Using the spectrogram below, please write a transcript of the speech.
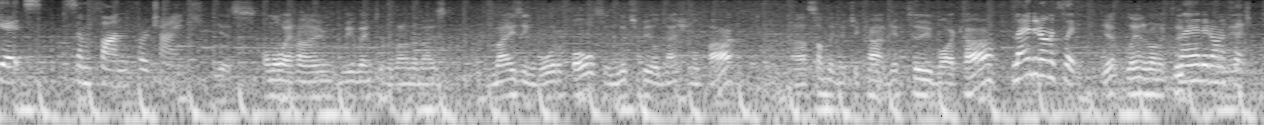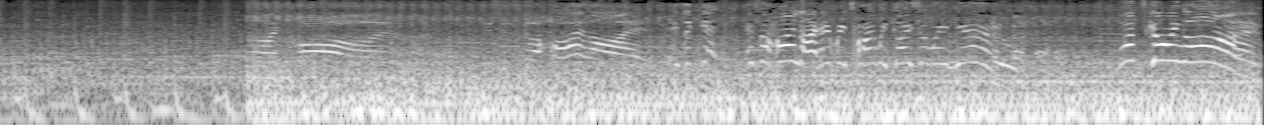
gets some fun for a change. Yes. On the way home, we went to the, one of the most amazing waterfalls in Litchfield National Park. Uh, something that you can't get to by car. Landed on a cliff. Yep, landed on a cliff. Landed on a Yeah. cliff. Oh my god. This is the highlight. Is it get, it's a highlight every time we go somewhere new. What's going on?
